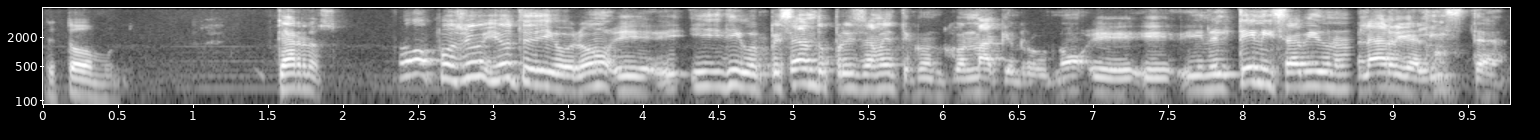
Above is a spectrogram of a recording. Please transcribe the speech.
de todo el mundo. Carlos. No, pues yo, yo te digo, ¿no? y digo, empezando precisamente con, con McEnroe, ¿no? Eh, eh, en el tenis ha habido una larga lista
